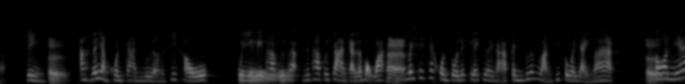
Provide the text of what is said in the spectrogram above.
อะจริง เอออะแล้วอย่างคนการเมืองที่เขาคุยโอ้โหวิพากษ์วิพากษ์วิพากษ์วิจารณ์กัน แล้วบอกว่าฮะไม่ใช่แค่คนตัวเล็ก ๆ เลยนะ เป็นเบื้องหลังที่ตัวใหญ่มากเออตอนเนี้ย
